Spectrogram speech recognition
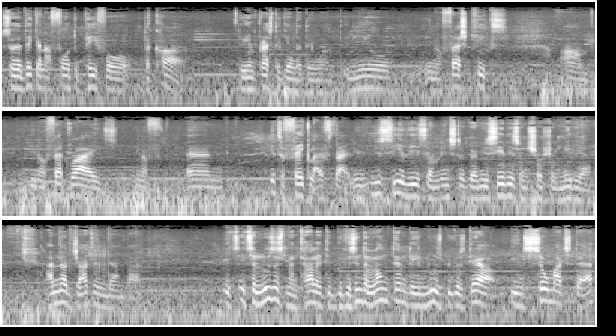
so that they can afford to pay for the car to impress the girl that they want new you know fresh kicks um, you know fat rides you know and it's a fake lifestyle. You, you see this on instagram you see this on social media. I'm not judging them but it's it's a loser's mentality because in the long term they lose because they are in so much debt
